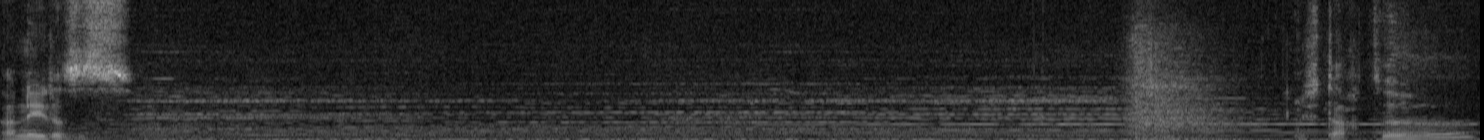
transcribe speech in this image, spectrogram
Ah nee, das ist... Ich dachte...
